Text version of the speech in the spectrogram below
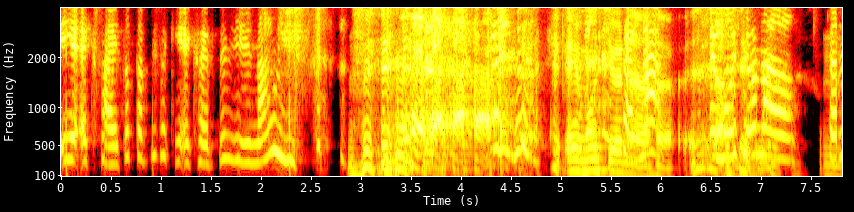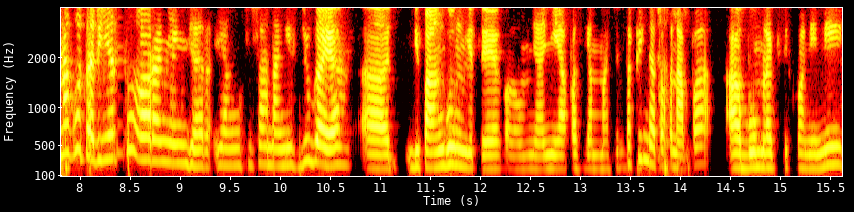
iya excited tapi saking excited jadi nangis. Emosional. Karena emosional. Hmm. Karena aku tadinya tuh orang yang jar yang susah nangis juga ya eh, di panggung gitu ya kalau menyanyi apa segala macam. Tapi nggak tahu kenapa album Lexicon ini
